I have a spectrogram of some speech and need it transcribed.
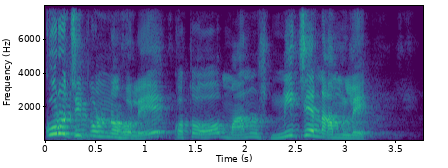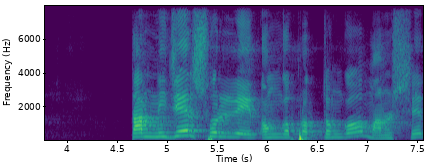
কুরুচিপূর্ণ হলে, কত মানুষ নিচে নামলে, তার নিজের শরীরের অঙ্গ প্রত্যঙ্গ মানুষের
